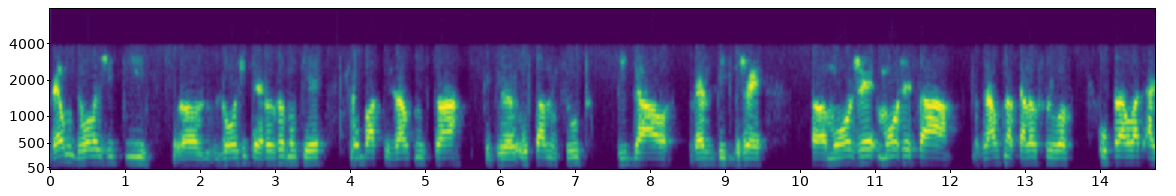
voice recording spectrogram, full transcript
veľmi dôležitý, e, dôležité rozhodnutie v oblasti zdravotníctva, keď e, ústavný súd vydal verdikt, že e, môže, môže sa zdravotná starostlivosť upravovať aj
